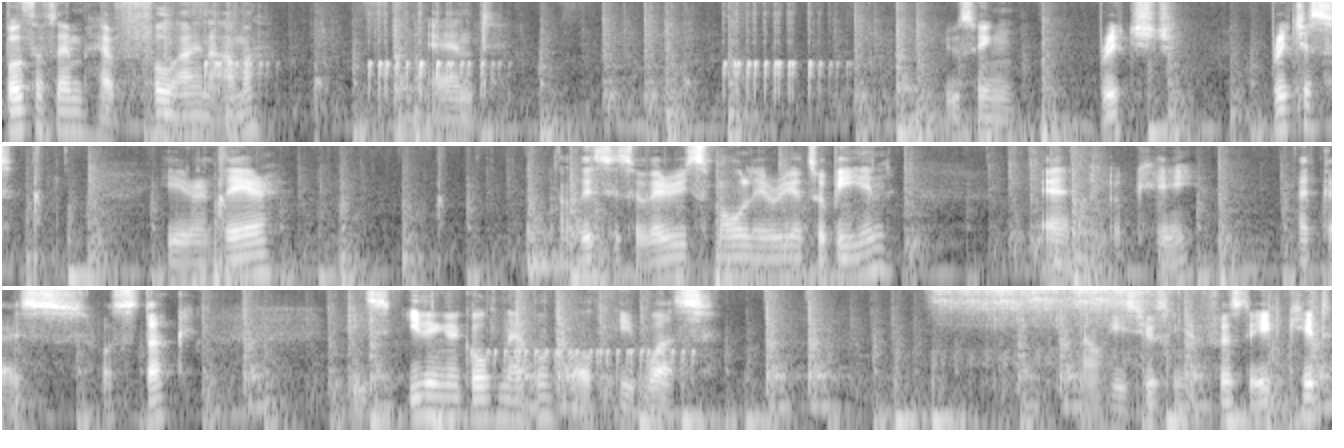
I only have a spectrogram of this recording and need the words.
Both of them have full iron armor and using bridged bridges here and there. Now this is a very small area to be in and okay that guy was stuck. He's eating a golden apple. Well, he was. Now he's using a first aid kit.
